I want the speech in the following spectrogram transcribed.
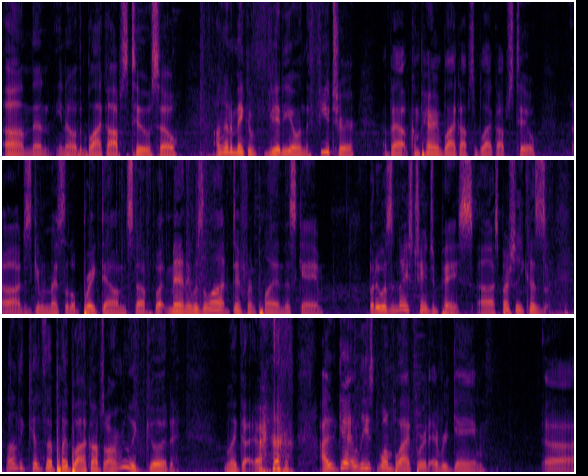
um, than you know the Black Ops 2. So, I'm gonna make a video in the future about comparing Black Ops and Black Ops 2 uh, just giving a nice little breakdown and stuff. But man, it was a lot different playing this game. But it was a nice change in pace, uh, especially because a lot of the kids that play Black Ops aren't really good. Like I, I get at least one Blackbird every game. Uh,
